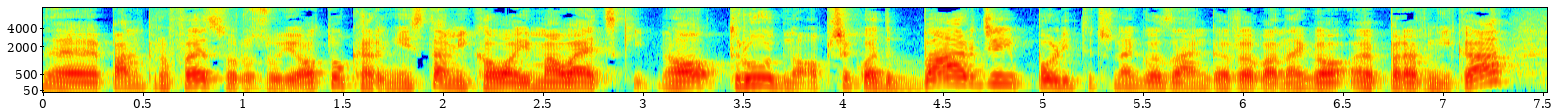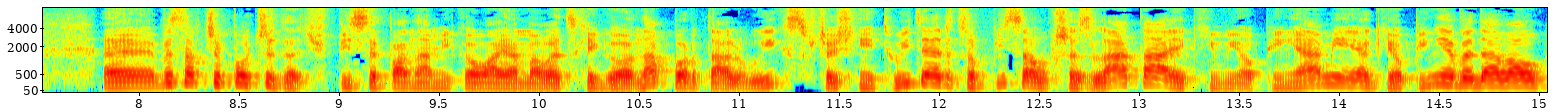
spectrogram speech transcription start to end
e, pan profesor z UJ-u, karnista Mikołaj Małecki. No trudno, o przykład bardziej politycznego, zaangażowanego e, prawnika. E, wystarczy poczytać wpisy pana Mikołaja Małeckiego na portalu X, wcześniej Twitter, co pisał przez lata, jakimi opiniami, jakie opinie wydawał.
